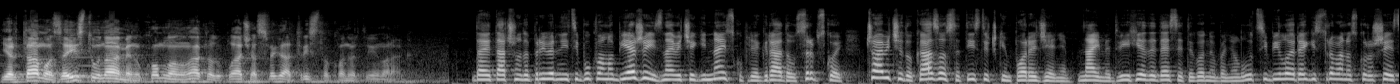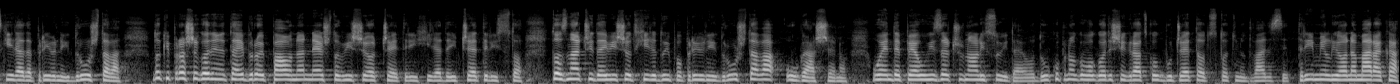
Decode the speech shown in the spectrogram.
jer tamo za istu namenu komunalnu nakladu plaća svega 300 konvertivnih maraka. Da je tačno da privrednici bukvalno bježe iz najvećeg i najskupljeg grada u Srpskoj, Čavić je dokazao statističkim poređenjem. Naime, 2010. godine u Banja Luci bilo je registrovano skoro 6.000 privrednih društava, dok je prošle godine taj broj pao na nešto više od 4.400. To znači da je više od 1.500 privrednih društava ugašeno. U NDP-u izračunali su i da je od ukupnog ovogodišnjeg gradskog budžeta od 123 miliona maraka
